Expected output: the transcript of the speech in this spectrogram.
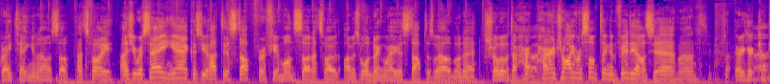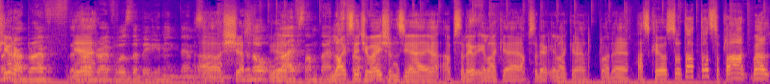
great thing, you know. So that's why, as you were saying, yeah, because you had to stop for a few months. So that's why I was wondering why you stopped as well. But uh, trouble with the har- But- hard drive or something and videos, yeah, man, or your uh, computer. the hard drive, the Yeah. hard drive was the beginning. Then some, Ah, shit, You know, yeah. life sometimes. Life man. situations, yeah, yeah, absolutely, like, yeah, absolutely, like, yeah. But uh, that's cool. So that that's the plan. Well,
